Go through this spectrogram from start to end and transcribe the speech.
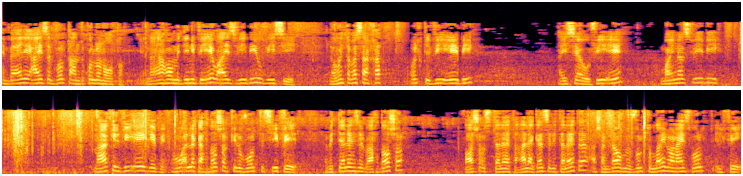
يبقى لي عايز الفولت عند كل نقطة. يعني أنا هو مديني V A وعايز V B و V C لو أنت مثلا خدت قلت V AB هيساوي V A minus V B معاك ال V A given هو قال لك 11 كيلو فولت 3 phase فبالتالي يبقى 11 في 10 أس 3 على جذر 3 عشان ده من فولت ال line وأنا عايز فولت ال phase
